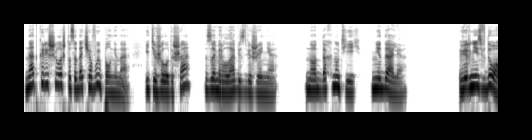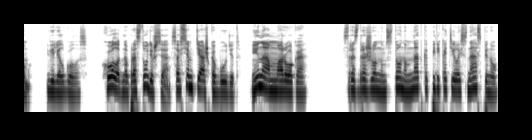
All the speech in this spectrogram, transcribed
Надка решила, что задача выполнена, и, тяжело дыша, замерла без движения. Но отдохнуть ей не дали. «Вернись в дом!» Велел голос. «Холодно, простудишься, совсем тяжко будет. И нам, Марокко!» С раздраженным стоном Надка перекатилась на спину,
